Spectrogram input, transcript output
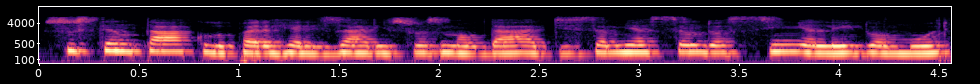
sustentáculo para realizarem suas maldades, ameaçando assim a lei do amor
